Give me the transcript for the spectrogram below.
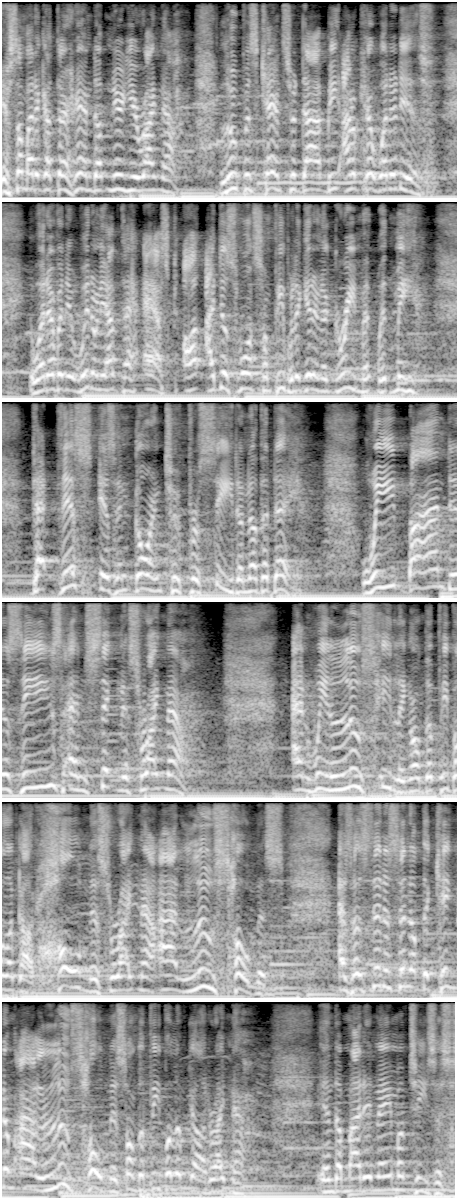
If somebody got their hand up near you right now, lupus, cancer, diabetes, I don't care what it is, whatever it is, we don't have to ask. I just want some people to get in agreement with me that this isn't going to proceed another day. We bind disease and sickness right now and we loose healing on the people of God. Wholeness right now. I loose wholeness. As a citizen of the kingdom, I loose wholeness on the people of God right now. In the mighty name of Jesus.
